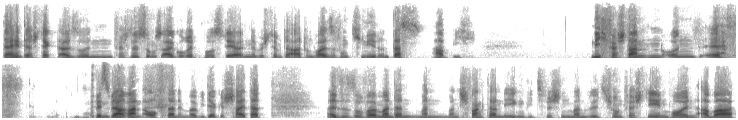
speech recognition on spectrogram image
dahinter steckt also ein Verschlüsselungsalgorithmus, der in eine bestimmte Art und Weise funktioniert und das habe ich nicht verstanden und äh, bin daran auch dann immer wieder gescheitert, also so, weil man dann, man, man schwankt dann irgendwie zwischen, man will es schon verstehen wollen, aber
